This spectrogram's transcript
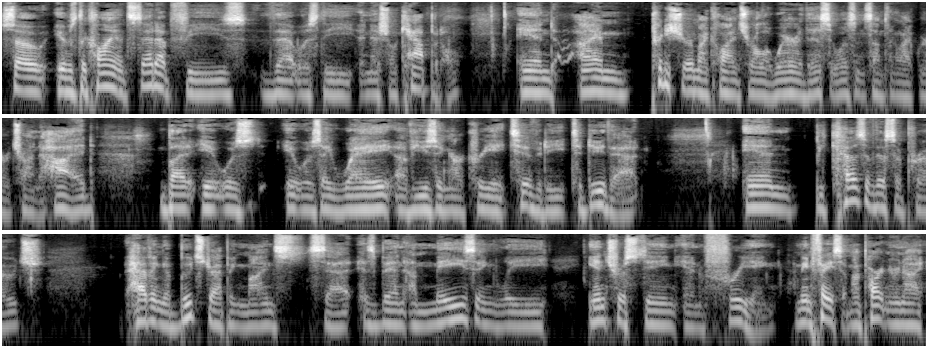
So it was the client setup fees that was the initial capital. And I'm pretty sure my clients are all aware of this. It wasn't something like we were trying to hide, but it was, it was a way of using our creativity to do that. And because of this approach, having a bootstrapping mindset has been amazingly interesting and freeing. I mean, face it, my partner and I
